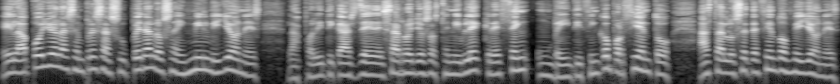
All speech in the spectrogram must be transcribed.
El apoyo a las empresas supera los 6.000 millones. Las políticas de desarrollo sostenible crecen un 25%, hasta los 700 millones.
